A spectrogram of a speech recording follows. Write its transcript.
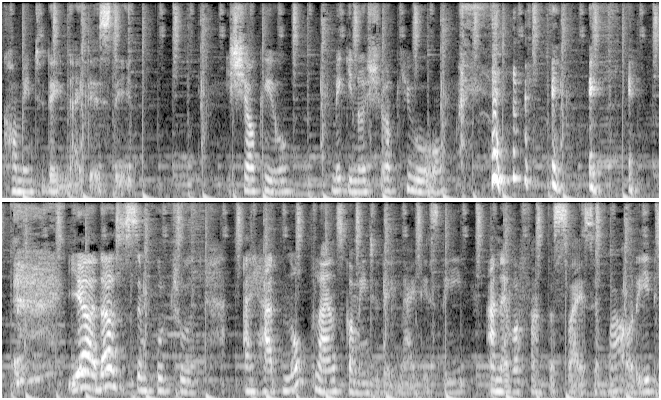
coming to the united states. Shock you make it not shock you yeah that's simple truth. I had no plans coming to the United States. I never fantasized about it.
